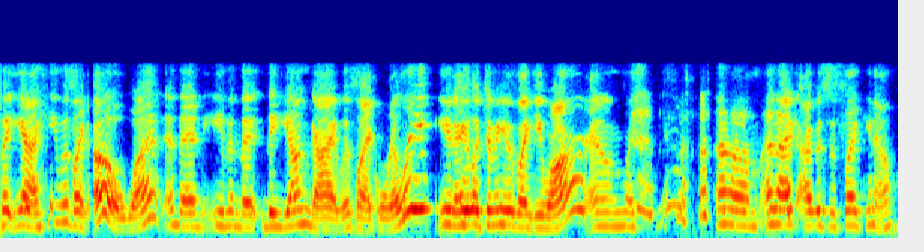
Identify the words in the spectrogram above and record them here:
But yeah, he was like, "Oh, what?" And then even the the young guy was like, "Really?" You know, he looked at me, he was like, "You are?" And I'm like, "Yeah." Um, and I I was just like, you know,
